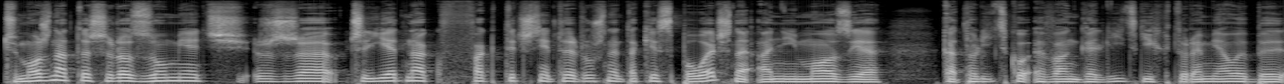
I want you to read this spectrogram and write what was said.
Czy można też rozumieć, że czy jednak faktycznie te różne takie społeczne animozje katolicko-ewangelickich, które miałyby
